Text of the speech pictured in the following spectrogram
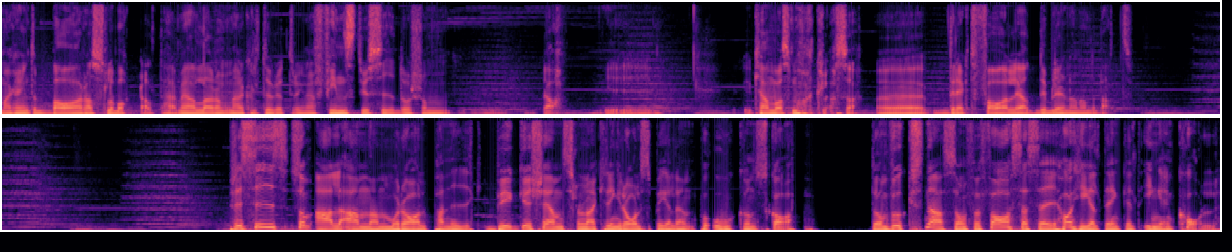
Man kan inte bara slå bort allt det här. Med alla de här kulturyttringarna finns det ju sidor som ja, i, kan vara smaklösa. Eh, direkt farliga, det blir en annan debatt. Precis som all annan moralpanik bygger känslorna kring rollspelen på okunskap. De vuxna som förfasar sig har helt enkelt ingen koll.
